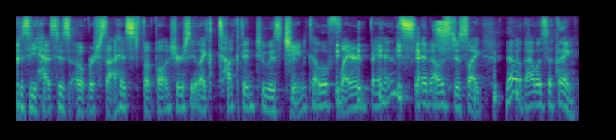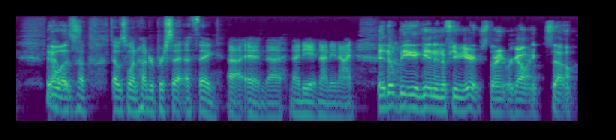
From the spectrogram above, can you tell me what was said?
Because he has his oversized football jersey like tucked into his JNCO flared bands. yes. And I was just like, no, that was a thing. It that was. was that was 100% a thing uh, in uh, 98, 99. It'll um, be again in a few years, the rate we're going. So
